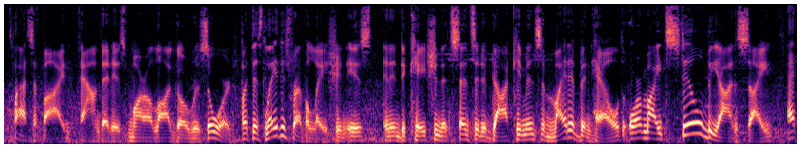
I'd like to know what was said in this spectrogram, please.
classified found at his Mar-a-Lago resort. But this latest revelation is an indication that sensitive documents might have been held or might still be on site at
